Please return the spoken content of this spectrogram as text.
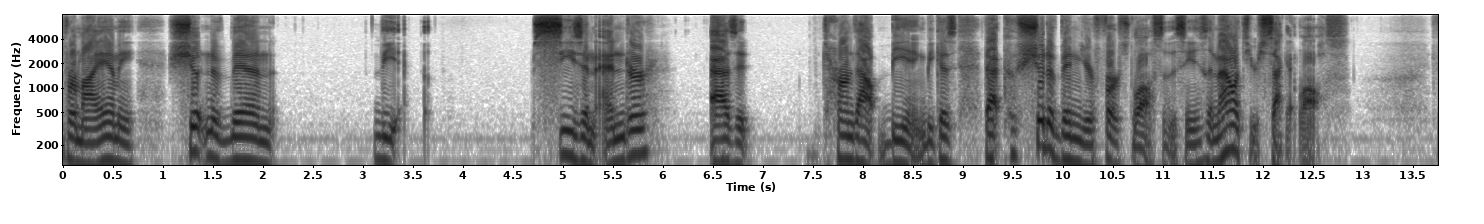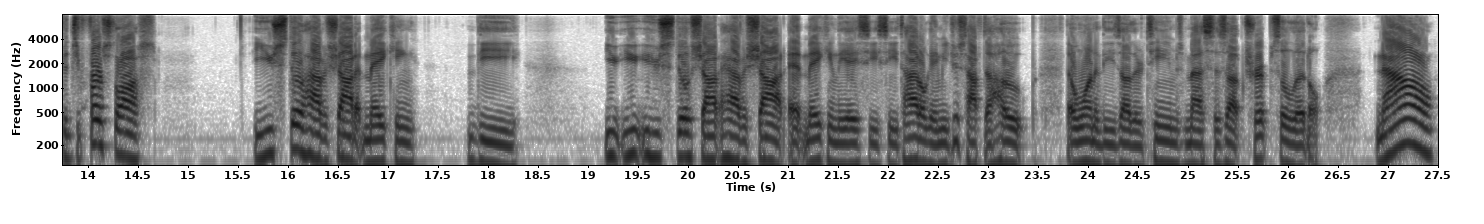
for Miami shouldn't have been the season ender as it turns out being because that should have been your first loss of the season. Now it's your second loss. If it's your first loss, you still have a shot at making the you, you, you still shot have a shot at making the ACC title game. You just have to hope that one of these other teams messes up, trips a little. Now,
